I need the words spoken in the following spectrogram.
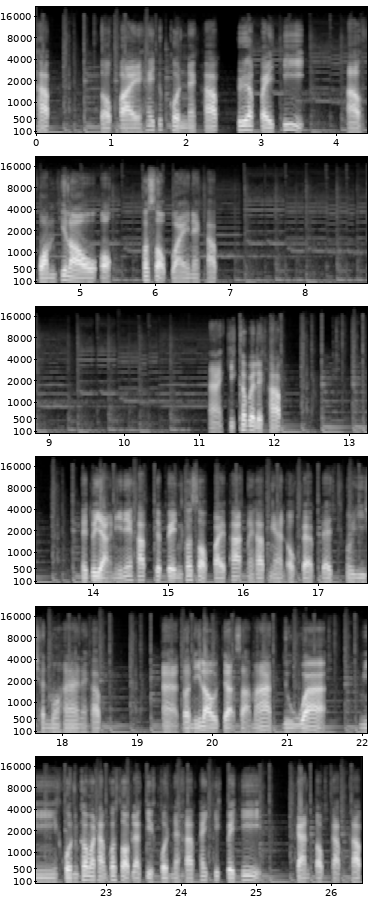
ครับ ต่อไปให้ทุกคนนะครับ เลือกไปที่ฟอร์มที่เราออกข้อสอบไว้นะครับอ่าคลิกเข้าไปเลยครับ ในตัวอย่างนี้นะครับจะเป็นข้อสอบปลายภาคนะครับ งานออกแบบและเทคโนโลยีชั้นม .5 นะครับอ่าตอนนี้เราจะสามารถดูว่ามีคนเข้ามาทำข้อสอบแล้วกี่คนนะครับ ให้คลิกไปที่การตอบกลับครับ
